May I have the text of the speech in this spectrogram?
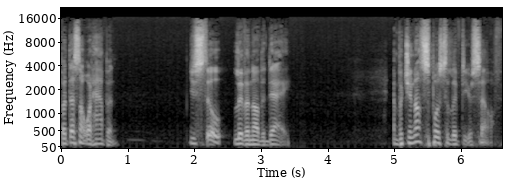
But that's not what happened. You still live another day. And, But you're not supposed to live to yourself.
